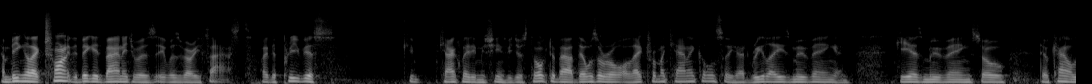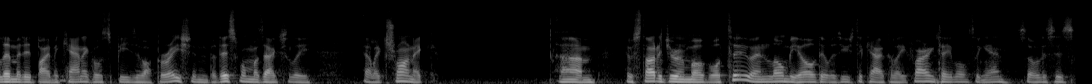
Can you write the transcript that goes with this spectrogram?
And being electronic, the big advantage was it was very fast. Like the previous calculating machines we just talked about, those were all electromechanical, so you had relays moving and gears moving, so they were kind of limited by mechanical speeds of operation, but this one was actually electronic. Um, it was started during World War II, and lo and behold, it was used to calculate firing tables again. So this is,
